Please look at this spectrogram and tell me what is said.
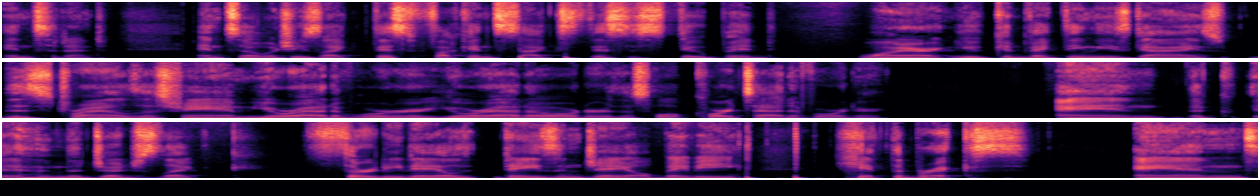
incident. And so when she's like, this fucking sucks, this is stupid. Why aren't you convicting these guys? This trial's a sham. You're out of order. You're out of order. This whole court's out of order. And the and the judge is like, 30 day, days in jail, baby. Hit the bricks. And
